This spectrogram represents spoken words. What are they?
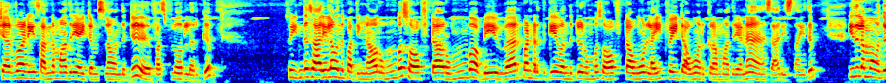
ஷெர்வானிஸ் அந்த மாதிரி ஐட்டம்ஸ்லாம் வந்துட்டு ஃபஸ்ட் ஃப்ளோரில் இருக்குது ஸோ இந்த சாரீலாம் வந்து பார்த்திங்கன்னா ரொம்ப சாஃப்டாக ரொம்ப அப்படியே வேர் பண்ணுறதுக்கே வந்துட்டு ரொம்ப சாஃப்டாகவும் லைட் வெயிட்டாகவும் இருக்கிற மாதிரியான சாரீஸ் தான் இது. இது இல்லாமல் வந்து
